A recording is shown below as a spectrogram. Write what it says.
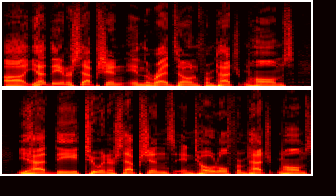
Uh, you had the interception in the red zone from Patrick Mahomes. You had the two interceptions in total from Patrick Mahomes.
